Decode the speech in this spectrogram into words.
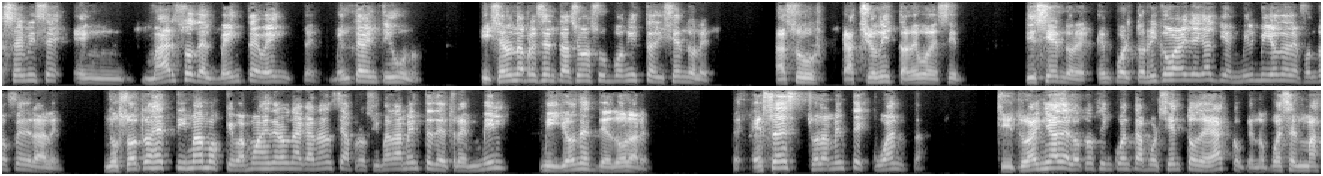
Services en marzo del 2020, 2021, hicieron una presentación a sus bonistas diciéndole, a sus accionistas, debo decir, diciéndole, en Puerto Rico van a llegar 10 mil millones de fondos federales. Nosotros estimamos que vamos a generar una ganancia aproximadamente de 3 mil millones de dólares. Eso es solamente cuánta. Si tú añades el otro 50% de asco, que no puede ser más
